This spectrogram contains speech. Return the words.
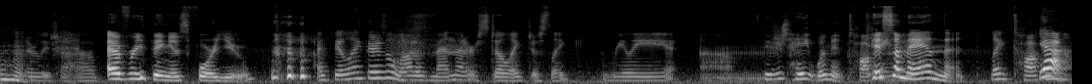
Mhm. Literally shut up. Everything is for you. I feel like there's a lot of men that are still like just like really um they just hate women. Talking- Kiss a man then. like talking Yeah.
